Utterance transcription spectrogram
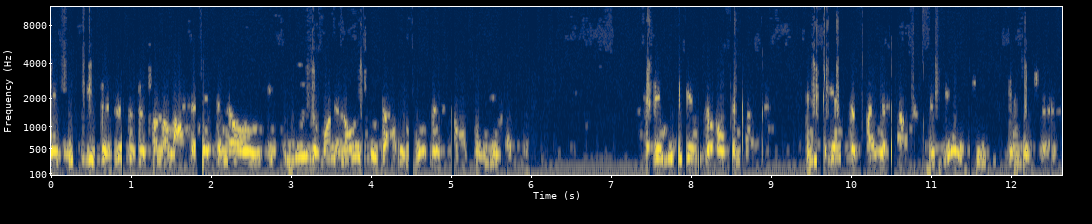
He says, This is eternal life, that they can know you, the one and only true God, and Jesus Christ, and you And then he begins to open up and he begins to pray about the unity in the church.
